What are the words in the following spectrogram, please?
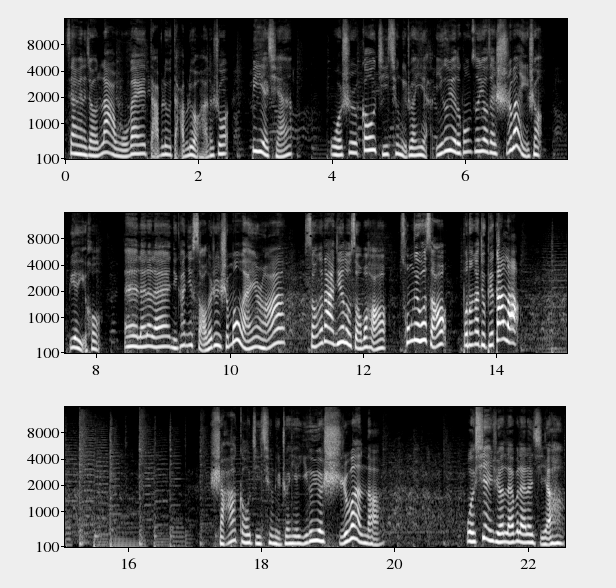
下面呢叫 loveyww 哈，他说毕业前。我是高级清理专业，一个月的工资要在十万以上。毕业以后，哎，来来来，你看你扫的这什么玩意儿啊？扫个大街都扫不好，重给我扫！不能干就别干了。啥高级清理专业一个月十万呢？我现学来不来得及啊？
